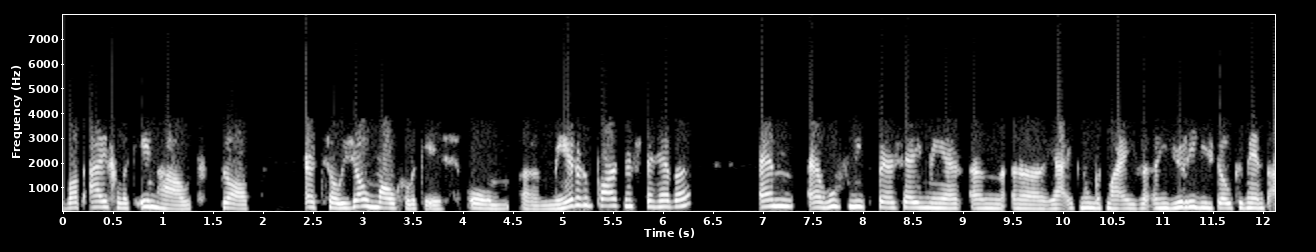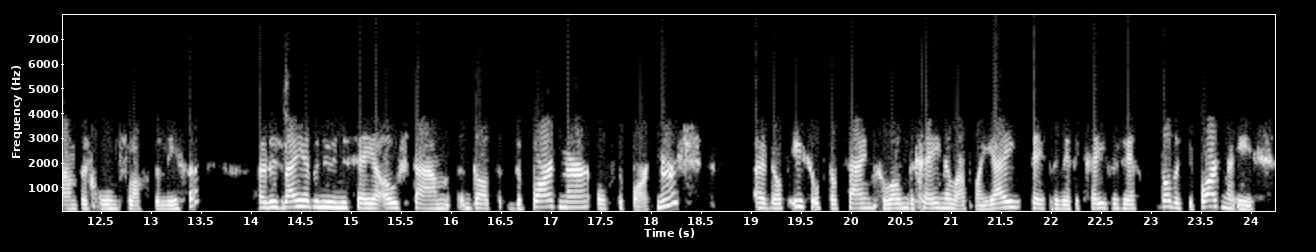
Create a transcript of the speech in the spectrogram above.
Wat eigenlijk inhoudt dat het sowieso mogelijk is om meerdere partners te hebben. En er hoeft niet per se meer een, ja, ik noem het maar even, een juridisch document aan ten grondslag te liggen. Dus wij hebben nu in de CAO staan dat de partner of de partners, dat is of dat zijn gewoon degene waarvan jij tegen de werkgever zegt dat het je partner is.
